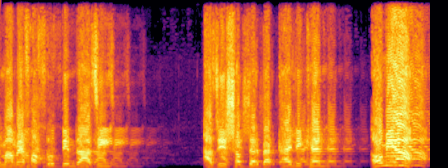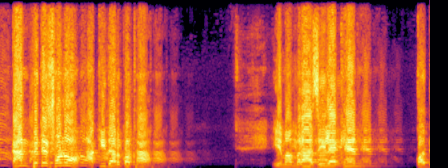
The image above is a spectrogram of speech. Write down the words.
ইমামে ফখরুদ্দিন রাজি আজিজ শব্দের ব্যাখ্যায় লিখেন অমিয়া কান পেতে শোনো, আকিদার কথা। ইমাম রাজি লেখেন, কদ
